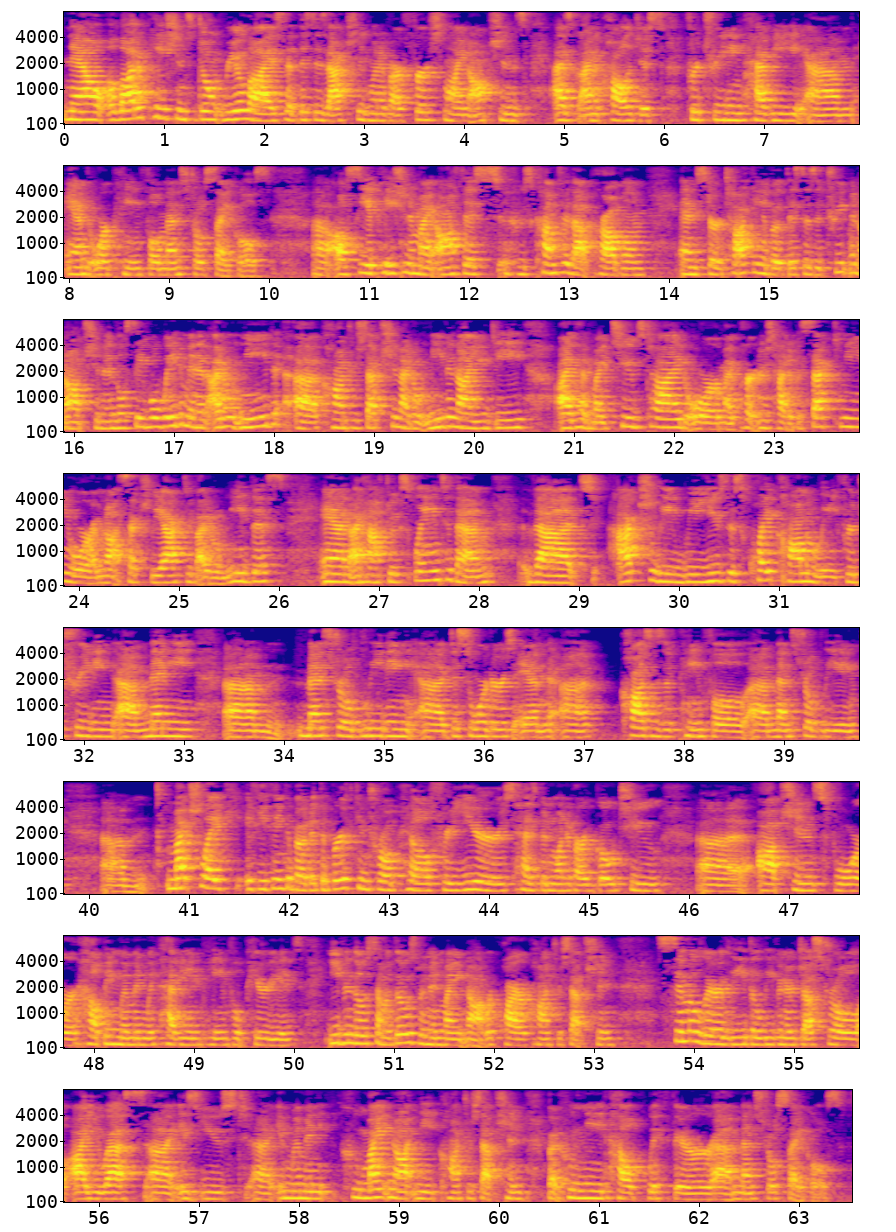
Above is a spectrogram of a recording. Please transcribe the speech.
Now, a lot of patients don't realize that this is actually one of our first line options as gynecologists for treating heavy um, and or painful menstrual cycles. Uh, I'll see a patient in my office who's come for that problem and start talking about this as a treatment option and they'll say, well, wait a minute, I don't need uh, contraception, I don't need an IUD, I've had my tubes tied or my partner's had a vasectomy or I'm not sexually active, I don't need this. And I have to explain to them that actually we use this quite commonly for treating uh, many um, menstrual bleeding uh, disorders and uh, causes of painful uh, menstrual bleeding. Um, much like if you think about it, the birth control pill for years has been one of our go-to uh, options for helping women with heavy and painful periods, even though some of those women might not require contraception. Similarly, the levonorgestrel IUS uh, is used uh, in women who might not need contraception, but who need help with their uh, menstrual cycles.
